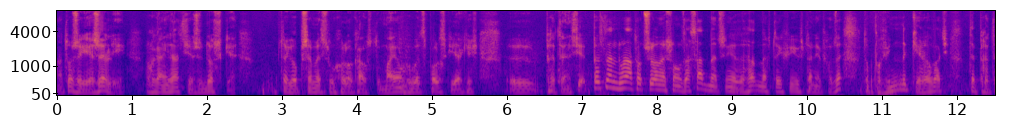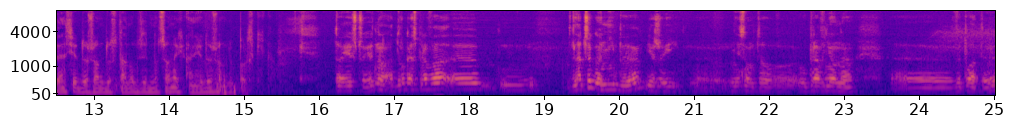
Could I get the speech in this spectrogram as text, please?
na to, że jeżeli organizacje żydowskie tego przemysłu Holokaustu. Mają wobec Polski jakieś y, pretensje, bez względu na to, czy one są zasadne, czy niezasadne, w tej chwili w to nie wchodzę, to powinny kierować te pretensje do rządu Stanów Zjednoczonych, a nie do rządu polskiego. To jeszcze jedno, a druga sprawa, y, dlaczego niby, jeżeli y, nie są to uprawnione wypłaty,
